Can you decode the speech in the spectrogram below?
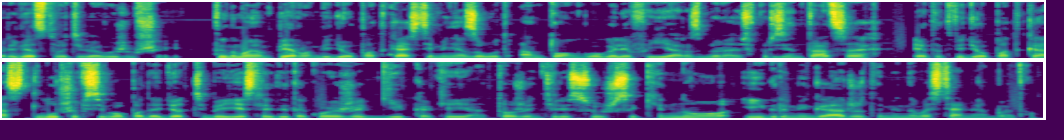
Приветствую тебя, выживший. Ты на моем первом видеоподкасте. Меня зовут Антон Гоголев, и я разбираюсь в презентациях. Этот видеоподкаст лучше всего подойдет тебе, если ты такой же гик, как и я. Тоже интересуешься кино, играми, гаджетами, новостями об этом.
